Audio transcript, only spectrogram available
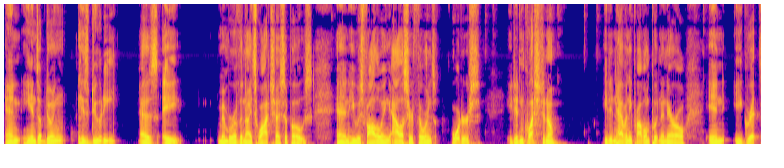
And he ends up doing his duty as a member of the Night's Watch, I suppose. And he was following Alliser Thorne's orders, he didn't question them. He didn't have any problem putting an arrow in Ygritte.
